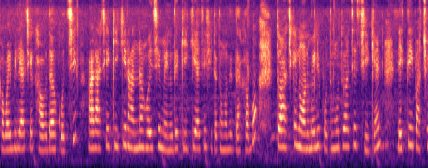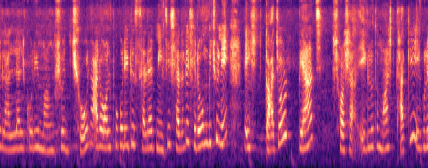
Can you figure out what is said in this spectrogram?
সবাই মিলে আজকে খাওয়া দাওয়া করছি। আর আজকে কি কি রান্না হয়েছে, মেনুতে কি কি আছে সেটা তোমাদের দেখাবো। তো আজকে নর্মালি প্রথমত আছে চিকেন দেখতেই পাচ্ছ লাল লাল করে মাংসর ঝোল, আর অল্প করে একটু স্যালাড নিয়েছি। স্যালাডে সেরকম কিছু নেই, এই গাজর, পেঁয়াজ শশা এগুলো তো মাস্ট থাকে, এগুলো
